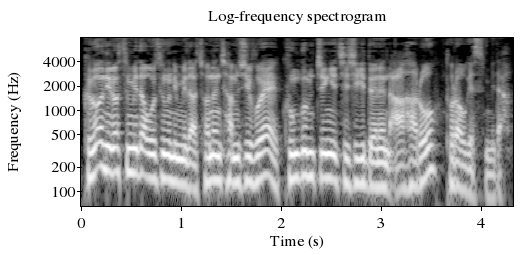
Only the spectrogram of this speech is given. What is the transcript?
그건 이렇습니다. 오승훈입니다. 저는 잠시 후에 궁금증이 지식이 되는 아하로 돌아오겠습니다.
